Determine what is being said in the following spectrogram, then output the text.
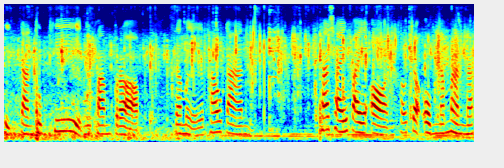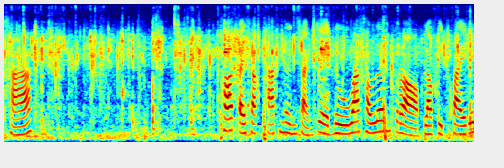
ถึงกันทุกที่มีความกรอบเสมอเท่ากัน ถ้าใช้ไฟอ่อนเขาจะอมน้ำมันนะคะ อดไปสักพักหนึ่งสังเกตดูว่าเขาเริ่มกรอบ เราปิดไฟได้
